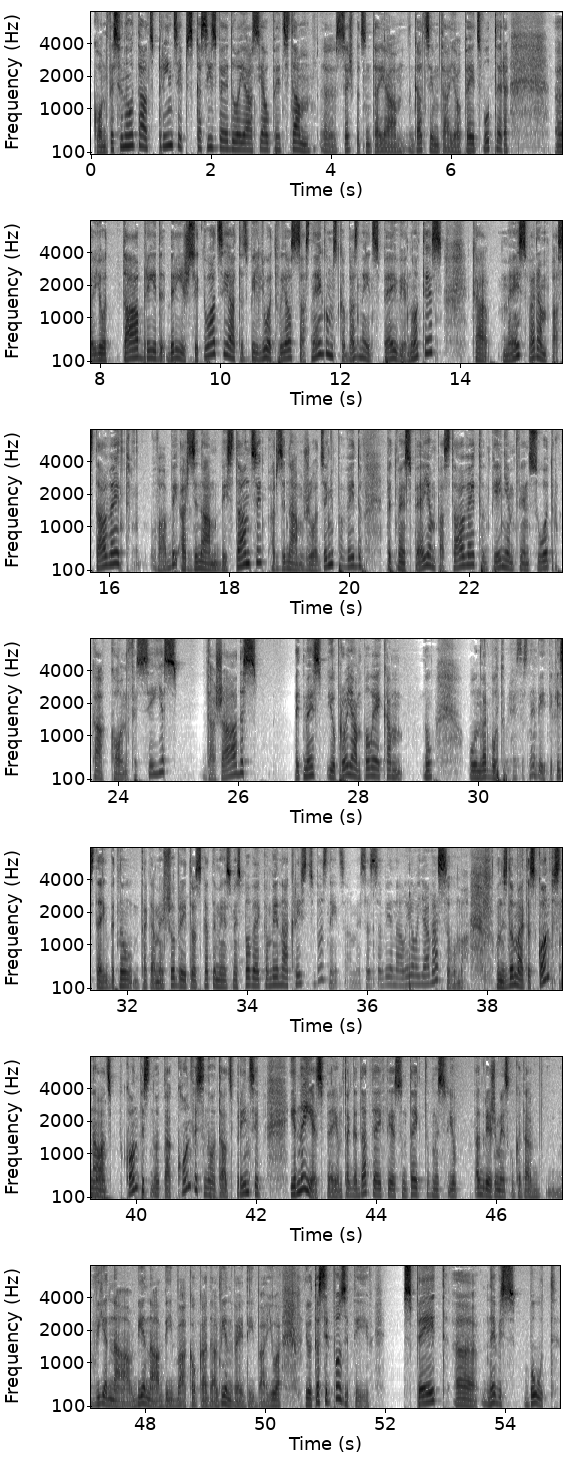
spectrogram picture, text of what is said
konfesionalitātes princips, kas izveidojās jau pēc tam, 16. gadsimtā, jau pēc Lutera, jo tā brīda, brīža situācijā tas bija ļoti liels sasniegums, ka baznīca spēja vienoties, ka mēs varam pastāvēt labi, ar zināmu distanci, ar zināmu žodziņu pa vidu, bet mēs spējam pastāvēt un pieņemt viens otru kā konfesijas, dažādas, bet mēs joprojām paliekam, nu, un varbūt toreiz tas nebija tik izteikti, bet, nu, tā kā mēs šobrīd to skatāmies, mēs paliekam vienā Kristus baznīcā, mēs esam vienā lielajā veselumā. Un es domāju, tas konfesionāls, konfes, no tā konfesionalitātes principa ir neiespējami tagad atteikties un teikt, mēs jau atgriežamies kaut kādā vienā, vienādībā, kaut kādā vienveidībā, jo, jo tas ir pozitīvi. Spēt uh, nevis būt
